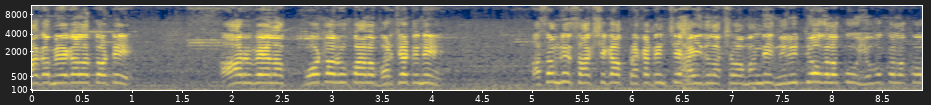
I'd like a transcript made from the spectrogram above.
ఆగమేఘాలతోటి ఆరు వేల కోట్ల రూపాయల బడ్జెట్ని అసెంబ్లీ సాక్షిగా ప్రకటించి ఐదు లక్షల మంది నిరుద్యోగులకు యువకులకు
